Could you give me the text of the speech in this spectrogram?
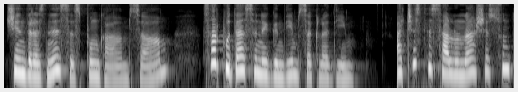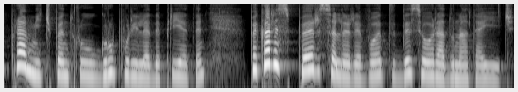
și îndrăznesc să spun că am să am, s-ar putea să ne gândim să clădim. Aceste salunașe sunt prea mici pentru grupurile de prieteni pe care sper să le revăd deseori adunate aici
